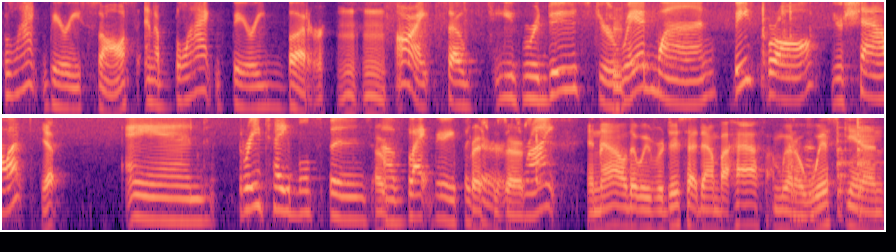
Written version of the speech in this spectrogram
blackberry sauce and a blackberry butter. All right, so you've reduced your Two- red wine, beef broth, your shallots, Yep. and three tablespoons Of of blackberry Fresh preserves, preserves. right? And now that we've reduced that down by half, I'm gonna Uh-huh. whisk in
